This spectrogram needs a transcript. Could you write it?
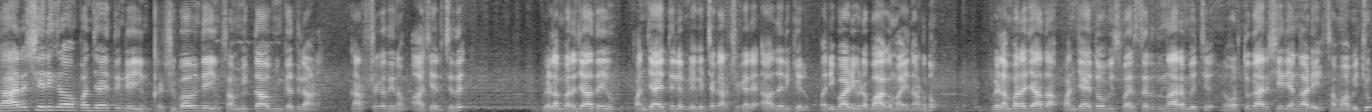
കാരശ്ശേരി ഗ്രാമപഞ്ചായത്തിന്റെയും കൃഷിഭവന്റെയും സംയുക്താഭിമുഖ്യത്തിലാണ് കർഷക ദിനം ആചരിച്ചത്. വിളംബര ജാഥയും പഞ്ചായത്തിലെ മികച്ച കർഷകരെ ആദരിക്കലും പരിപാടിയുടെ ഭാഗമായി നടന്നു. വിളംബര ജാഥ പഞ്ചായത്ത് ഓഫീസ് പരിസരത്ത് നിന്ന് ആരംഭിച്ച് നോർത്ത് കാരശ്ശേരി അങ്ങാടിയിൽ സമാപിച്ചു.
